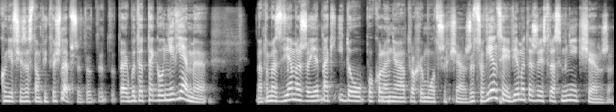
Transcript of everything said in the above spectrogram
koniecznie zastąpi ktoś lepszy. To, to, to, to jakby to, tego nie wiemy. Natomiast wiemy, że jednak idą pokolenia trochę młodszych księży. Co więcej, wiemy też, że jest coraz mniej księży.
